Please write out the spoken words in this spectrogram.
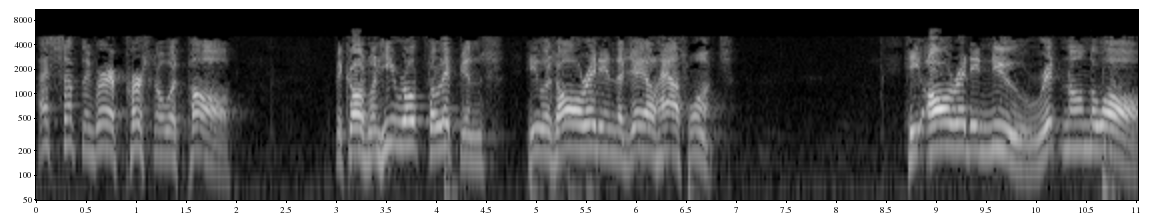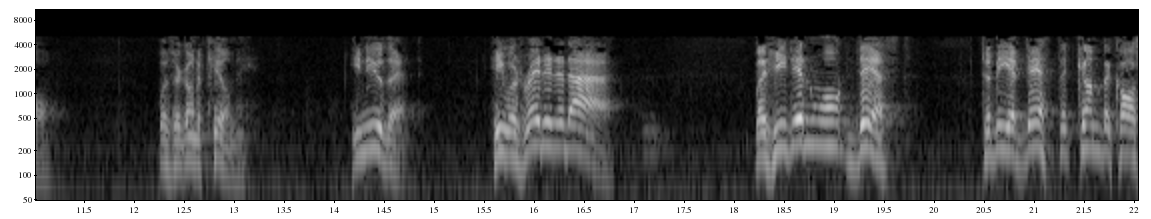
That's something very personal with Paul. Because when he wrote Philippians, he was already in the jailhouse once. He already knew, written on the wall, was they're going to kill me. He knew that. He was ready to die. But he didn't want death to be a death that come because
